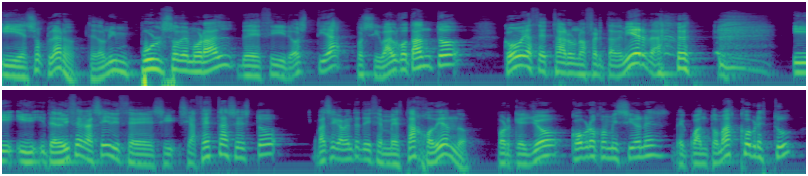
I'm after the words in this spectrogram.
Y eso, claro, te da un impulso de moral de decir, hostia, pues si valgo tanto, ¿cómo voy a aceptar una oferta de mierda? y, y, te lo dicen así, dice, si, si aceptas esto, básicamente te dicen, me estás jodiendo. Porque yo cobro comisiones de cuanto más cobres tú,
